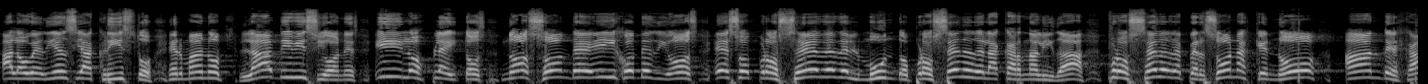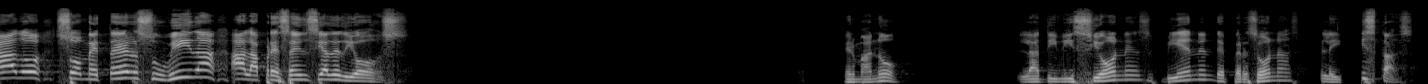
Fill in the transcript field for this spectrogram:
a la obediencia a Cristo. Hermano, las divisiones y los pleitos no son de hijos de Dios. Eso procede del mundo, procede de la carnalidad, procede de personas que no han dejado someter su vida a la presencia de Dios. Hermano, las divisiones vienen de personas pleitistas.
